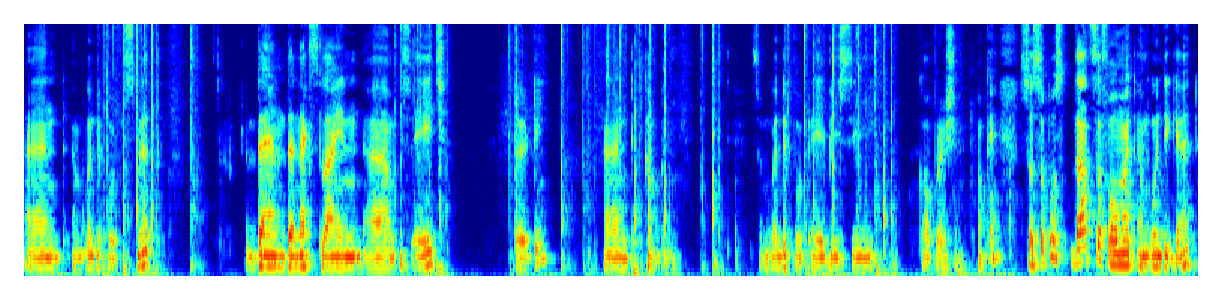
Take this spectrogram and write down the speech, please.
And I'm going to put Smith then the next line um, is age 30 and company. So i'm going to put abc corporation. Okay? So suppose that's the format i'm going to get.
